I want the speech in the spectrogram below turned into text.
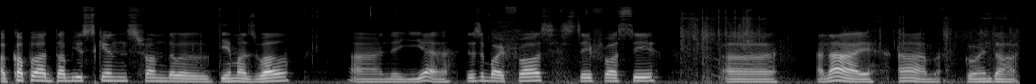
a couple of W skins from the game as well. And yeah, this is by Frost. Stay frosty. Uh, and I am going dark.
